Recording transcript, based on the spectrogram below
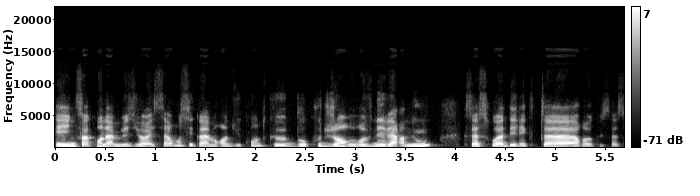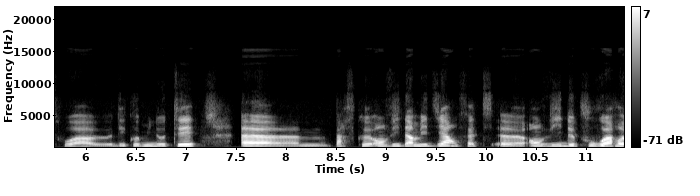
Et une fois qu'on a mesuré ça, on s'est quand même rendu compte que beaucoup de gens revenaient vers nous que ce soit des lecteurs, que ce soit euh, des communautés, euh, parce qu'envie d'un média, en fait, euh, envie de pouvoir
